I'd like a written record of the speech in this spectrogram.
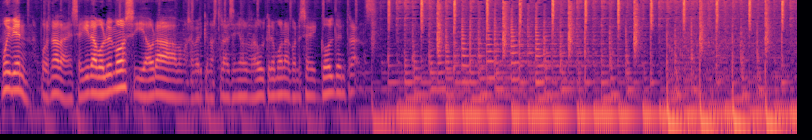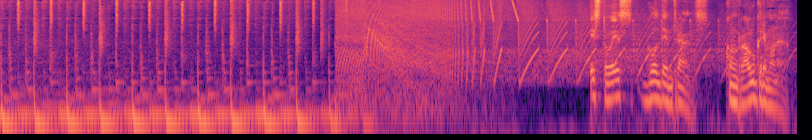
Muy bien, pues nada, enseguida volvemos y ahora vamos a ver qué nos trae el señor Raúl Cremona con ese Golden Trans. Esto es Golden Trans con Raúl Cremona.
